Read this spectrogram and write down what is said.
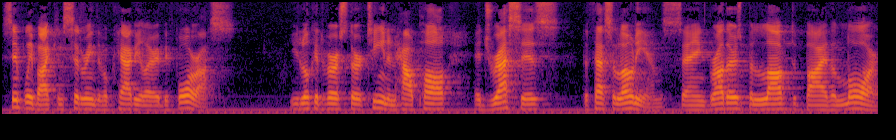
simply by considering the vocabulary before us. You look at verse 13 and how Paul addresses the Thessalonians, saying, Brothers beloved by the Lord.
